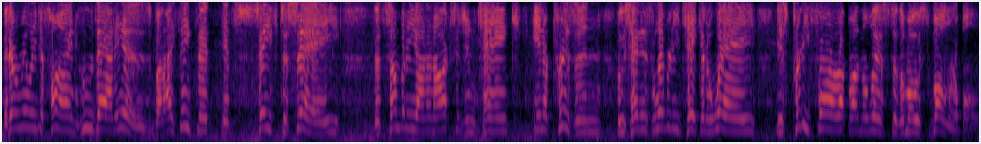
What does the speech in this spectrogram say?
They don't really define who that is, but I think that it's safe to say that somebody on an oxygen tank in a prison who's had his liberty taken away is pretty far up on the list of the most vulnerable.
